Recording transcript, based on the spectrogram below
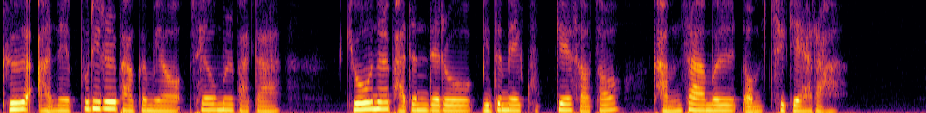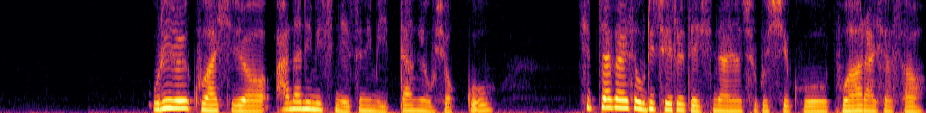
그 안에 뿌리를 박으며 세움을 받아 교훈을 받은 대로 믿음에 굳게 서서 감사함을 넘치게 하라. 우리를 구하시려 하나님이신 예수님이 이 땅에 오셨고 십자가에서 우리 죄를 대신하여 죽으시고 부활하셔서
